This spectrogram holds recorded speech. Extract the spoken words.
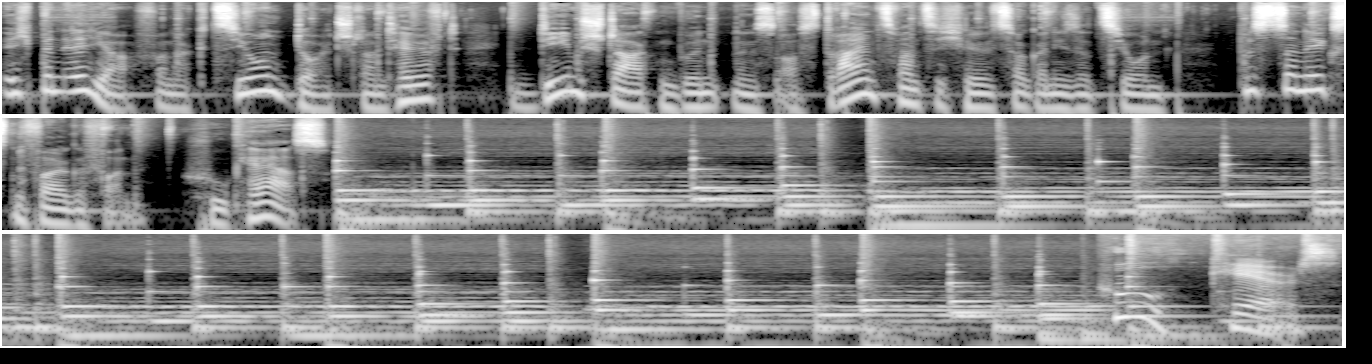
Ich bin Ilja von Aktion Deutschland hilft, dem starken Bündnis aus 23 Hilfsorganisationen. Bis zur nächsten Folge von Who Cares? Who Cares?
